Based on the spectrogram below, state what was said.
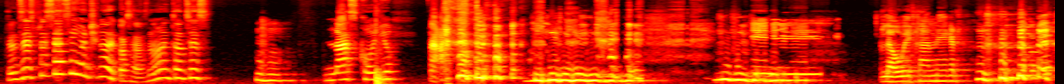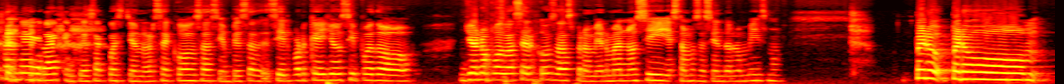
Entonces, pues así un chingo de cosas, ¿no? Entonces, Ujú. nazco yo. y La oveja negra. la oveja negra que empieza a cuestionarse cosas y empieza a decir, ¿por qué yo sí puedo, yo no puedo hacer cosas, pero mi hermano sí y estamos haciendo lo mismo? Pero, pero,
